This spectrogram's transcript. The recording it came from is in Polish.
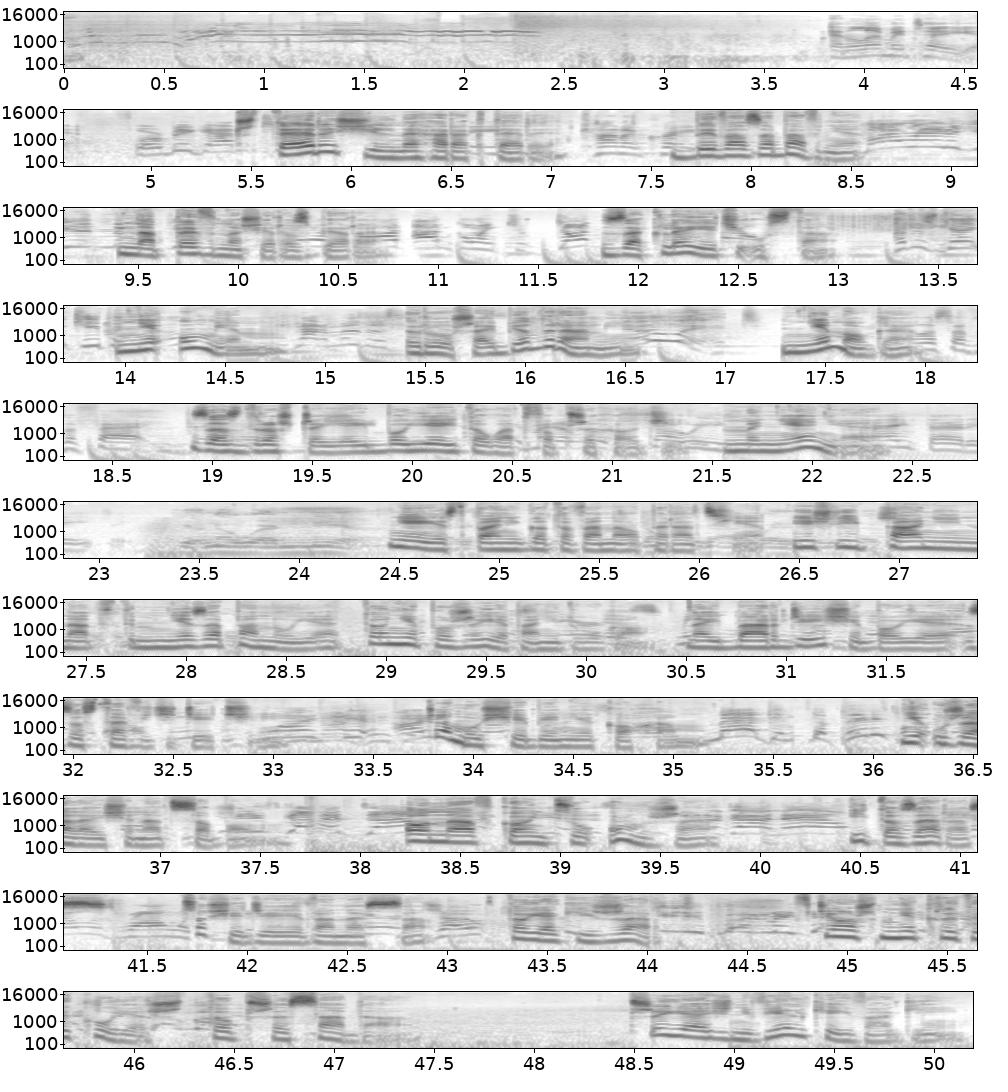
Cztery silne charaktery. Bywa zabawnie. Na pewno się rozbiorę. Zakleję ci usta. Nie umiem. Ruszaj biodrami. Nie mogę. Zazdroszczę jej, bo jej to łatwo przychodzi. Mnie nie. Nie jest pani gotowa na operację. Jeśli pani nad tym nie zapanuje, to nie pożyje pani długo. Najbardziej się boję zostawić dzieci. Czemu siebie nie kocham? Nie użalaj się nad sobą. Ona w końcu umrze. I to zaraz. Co się dzieje, Vanessa? To jakiś żart. Wciąż mnie krytykujesz. To przesada. Przyjaźń wielkiej wagi.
